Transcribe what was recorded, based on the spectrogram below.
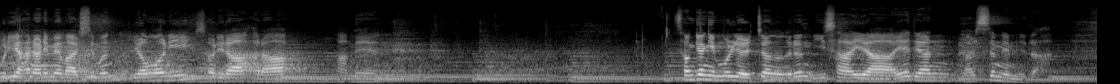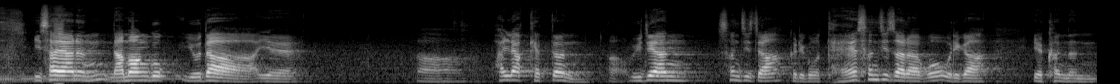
우리 하나님의 말씀은 영원히 서리라 하라. 아멘. 성경 인물 열전 오늘은 이사야에 대한 말씀입니다. 이사야는 남왕국 유다에 어, 활약했던 어, 위대한 선지자 그리고 대선지자라고 우리가 일컫는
